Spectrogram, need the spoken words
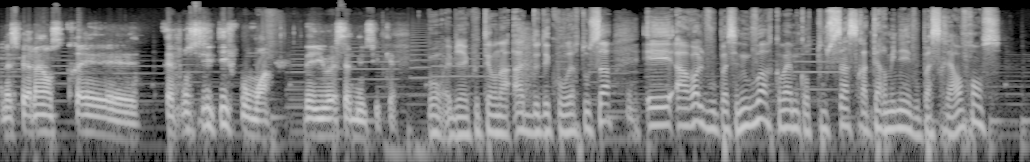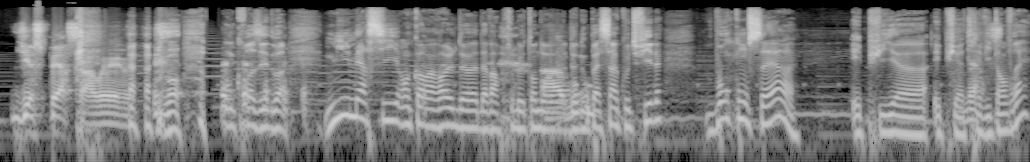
une expérience très, très positive pour moi des USA Music. Bon, eh bien écoutez, on a hâte de découvrir tout ça. Et Harold, vous passez nous voir quand même quand tout ça sera terminé. Vous passerez en France. J'espère ça, oui. bon, on croise les doigts. Mille merci encore, Harold, d'avoir pris le temps de, ah, nous passer un coup de fil. Bon concert. Et puis, euh, et puis à très vite en vrai.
